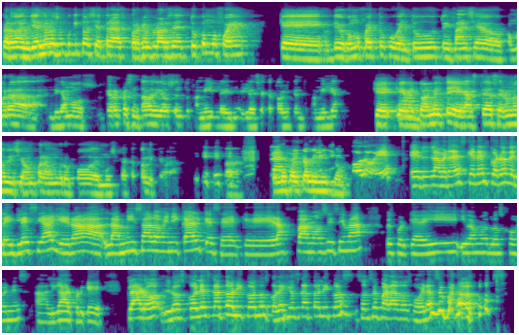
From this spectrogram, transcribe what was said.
perdón, yéndonos un poquito hacia atrás, por ejemplo, Arce, ¿tú cómo fue que, digo, ¿cómo fue tu juventud, tu infancia o cómo era, digamos, qué representaba Dios en tu familia y la Iglesia Católica en tu familia? Que, que eventualmente llegaste a hacer una audición para un grupo de música católica, ¿verdad? ¿Cómo fue el caminito? ¿eh? Eh, la verdad es que era el coro de la iglesia y era la misa dominical que, se, que era famosísima pues porque ahí íbamos los jóvenes a ligar, porque claro, los coles católicos, los colegios católicos son separados o eran separados.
